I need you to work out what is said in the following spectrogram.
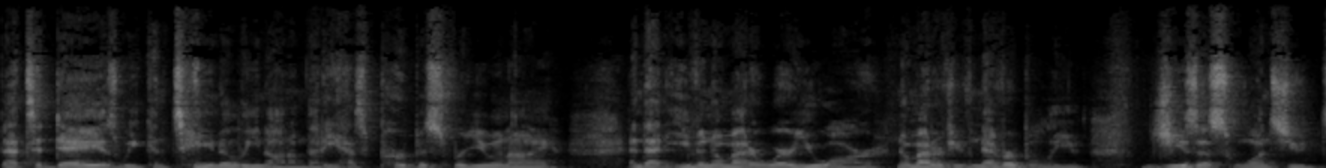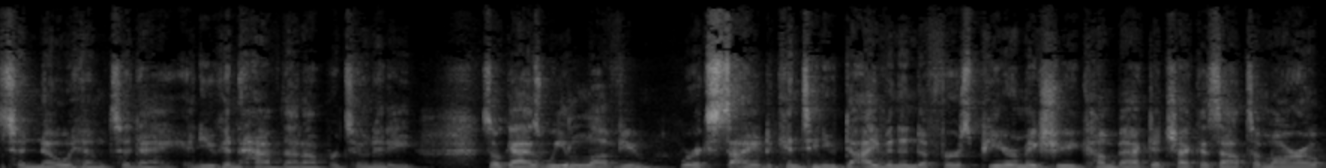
That today, as we continue to lean on Him, that He has purpose for you and I. And that even no matter where you are, no matter if you've never believed, Jesus wants you to know Him today. And you can have that opportunity. So, guys, we love you. We're excited to continue diving into First Peter. Make sure you come back to check us out tomorrow.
